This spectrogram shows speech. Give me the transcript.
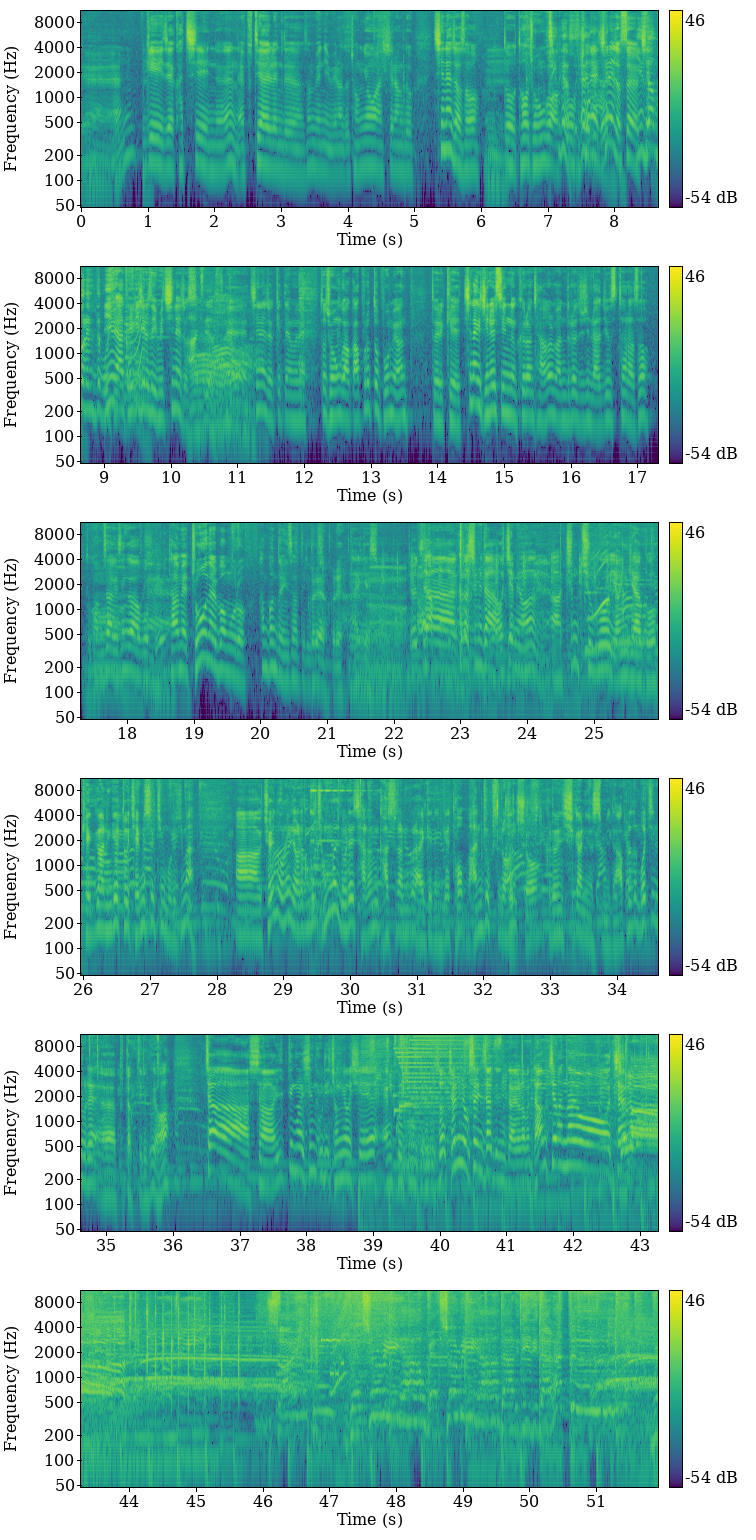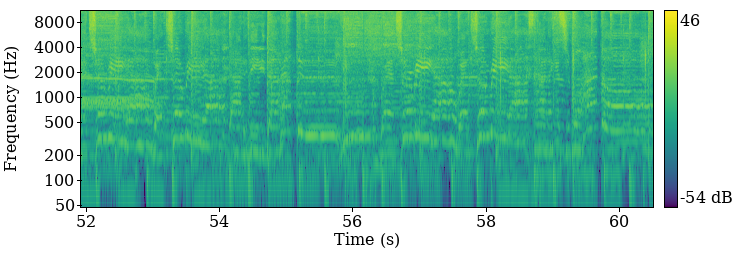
여기 이제 같이 있는 FT 아일랜드 선배님이랑도 정영화 씨랑도 친해져서 또 더 좋은 것 같고 네, 친해졌어요. 인사 한번 했는데 못 이미 아, 친해졌어요? 대기실에서 이미 친해졌어요. 아, 친해졌어요? 네, 친해졌기 때문에 더 좋은 것 같고 앞으로 또 보면 또 이렇게 친하게 지낼 수 있는 그런 장을 만들어 주신 라디오 스타라서 또 감사하게 생각하고 다음에 좋은 앨범으로 한 번 더 인사드리겠습니다. 그래요, 그래요. 알겠습니다. 자, 그렇습니다. 어쩌면 아, 춤추고 연기하고 개그하는 게 더 재밌을지 모르지만 아, 저희는 오늘 여러분들이 정말 노래 잘하는 가수라는 걸 알게 된 게 더 만족스러운 그런 시간이었습니다. 앞으로도 멋진 노래 에, 부탁드리고요. 자, 자, 1등 하신 우리 정영 씨의 앵콜송을 들으면서 저는 여기서 인사드립니다. 여러분 다음 주에 만나요. 제발. 외톨이야 외톨이야 다리디리다라뚜 외톨이야 외톨이야 다리디리다라뚜 외톨이야 외톨이야 사랑에 슬퍼하고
